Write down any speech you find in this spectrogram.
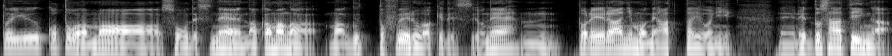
ということは、まあ、そうですね。仲間が、まあ、ぐっと増えるわけですよね。うん。トレーラーにもね、あったように、えー、レッド13が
